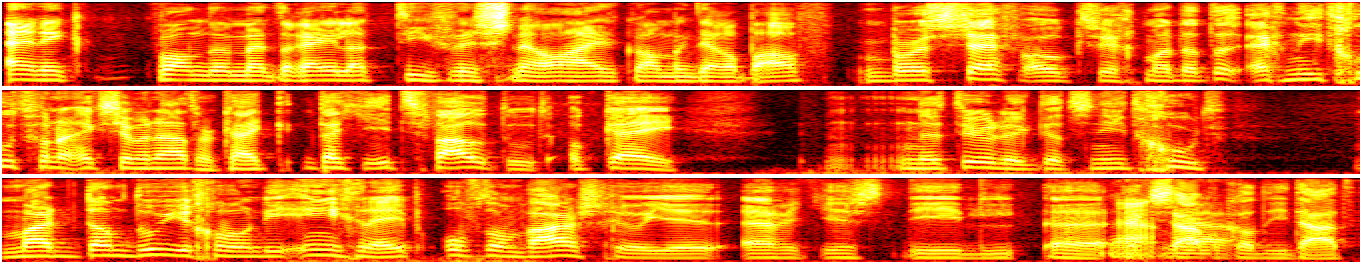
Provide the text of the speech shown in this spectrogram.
En ik kwam er met relatieve snelheid kwam ik daarop af. Besef ook, zeg maar, dat is echt niet goed van een examinator. Kijk, dat je iets fout doet, oké. Natuurlijk, dat is niet goed. Maar dan doe je gewoon die ingreep. Of dan waarschuw je eventjes die eh, examenkandidaat.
